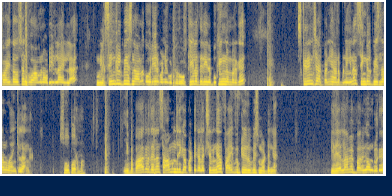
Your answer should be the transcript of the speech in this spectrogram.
ஃபைவ் தௌசண்ட்க்கு வாங்கணும் அப்படின்லாம் இல்லை. உங்களுக்கு சிங்கிள் பீஸ்னாலும் கொரியர் பண்ணி கொடுத்துருவோம். கீழே தெரியிற புக்கிங் நம்பருக்கு ஸ்க்ரீன்ஷாட் பண்ணி அனுப்புனீங்கன்னா சிங்கிள் பீஸ்னாலும் வாங்கிக்கலாங்க. சூப்பர்ண்ணா. இப்போ பார்க்குறதெல்லாம் சாமுந்திரிக்கா பட்டு கலெக்ஷனுங்க ஃபைவ் ஃபிஃப்டி ருபீஸ் மட்டுங்க. இது எல்லாமே பாருங்க உங்களுக்கு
